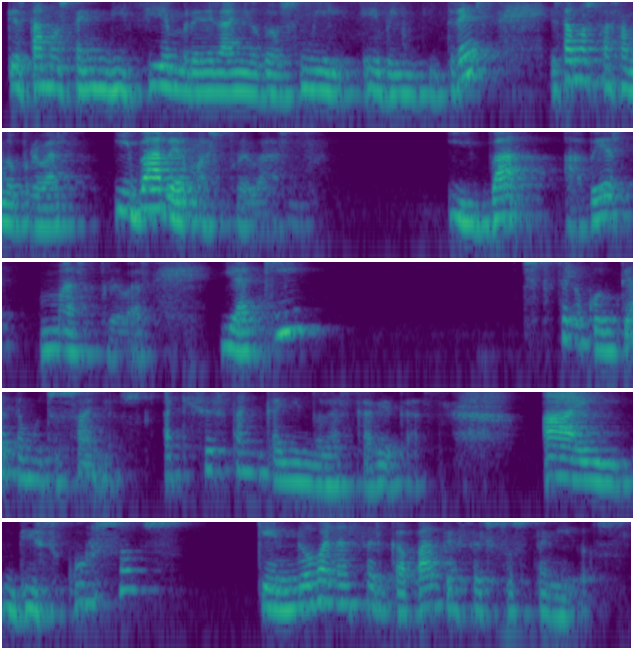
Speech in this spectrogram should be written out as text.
que estamos en diciembre del año 2023, estamos pasando pruebas y va a haber más pruebas. Y va a haber más pruebas. Y aquí, esto te lo conté hace muchos años, aquí se están cayendo las caretas. Hay discursos que no van a ser capaces de ser sostenidos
